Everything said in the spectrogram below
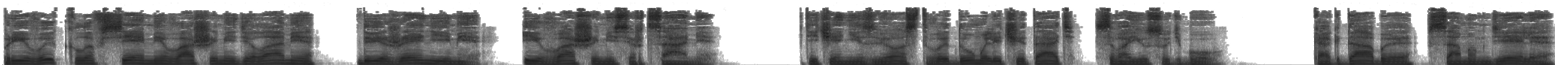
привыкло всеми вашими делами, движениями и вашими сердцами. В течение звезд вы думали читать свою судьбу. Когда бы в самом деле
